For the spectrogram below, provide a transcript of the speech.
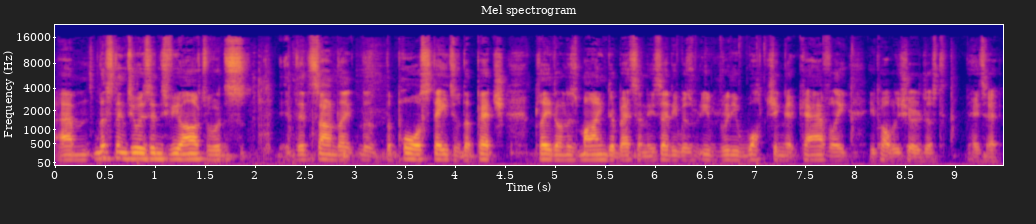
Um, listening to his interview afterwards, it did sound like the, the poor state of the pitch played on his mind a bit, and he said he was, he was really watching it carefully. He probably should have just hit it.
